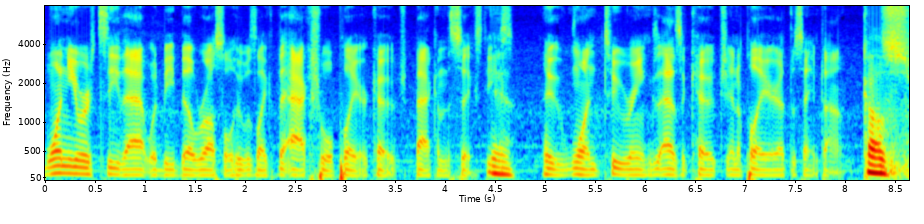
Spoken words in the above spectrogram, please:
one you would see that would be Bill Russell, who was like the actual player coach back in the '60s, Yeah. who won two rings as a coach and a player at the same time. Because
